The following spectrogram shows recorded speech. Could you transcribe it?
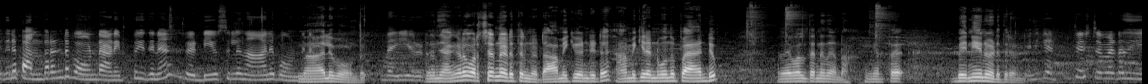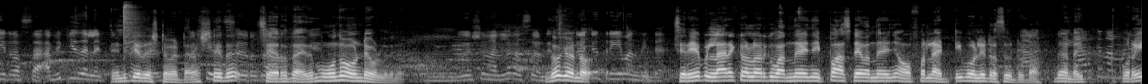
ഇതിന് പന്ത്രണ്ട് പൗണ്ടാണ് ഇപ്പൊ ഇതിന് റെഡ്യൂസിൽ നാല് പൗണ്ട് നാല് പൗണ്ട് ഞങ്ങൾ കുറച്ചെണ്ണം എടുത്തിട്ടുണ്ട് കേട്ടോ ആമിക്ക് വേണ്ടിയിട്ട്. ആമിക്ക് രണ്ട് മൂന്ന് പാന്റും അതേപോലെ തന്നെ വേണ്ട ഇങ്ങനത്തെ ബനിയനും എടുത്തിട്ടുണ്ട്. എനിക്ക് ഏറ്റവും ഇഷ്ടപ്പെട്ടത് ഈ ഡ്രസ്സാണ് എനിക്കിത് ഇഷ്ടപ്പെട്ട പക്ഷേ ഇത് ചെറുതാണ്. ഇത് മൂന്ന് പൗണ്ടേ ഉള്ളൂ ഇതിന്. ഇതൊക്കെ ഉണ്ടോ? മന്തിന്റെ ചെറിയ പിള്ളേരൊക്കെ ഉള്ളവർക്ക് വന്നു കഴിഞ്ഞാൽ ഇപ്പൊ ഫസ്റ്റ് ഡേ വന്നു കഴിഞ്ഞാൽ ഓഫറിൽ അടിപൊളി ഡ്രസ്സ് കിട്ടും കേട്ടോ ഇത് കണ്ടോ? കുറേ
